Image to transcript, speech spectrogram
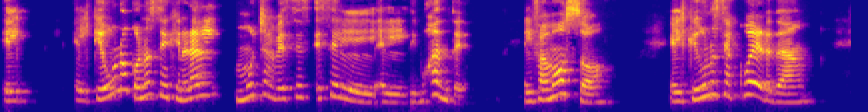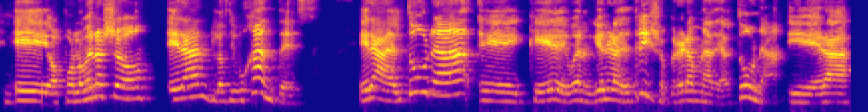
el, el que uno conoce en general muchas veces es el, el dibujante, el famoso, el que uno se acuerda, eh, o por lo menos yo, eran los dibujantes. Era altura, eh, que, bueno, el guion era de trillo, pero era una de altura. Y era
